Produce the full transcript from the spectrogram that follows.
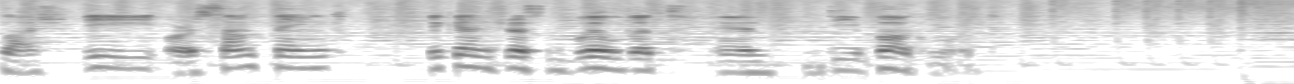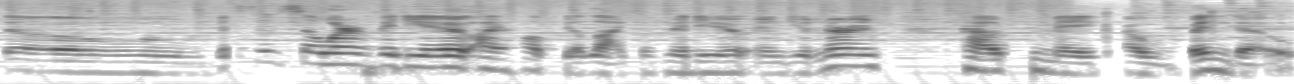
slash d or something, you can just build it in debug mode. So this is our video. I hope you liked the video and you learned how to make a window.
